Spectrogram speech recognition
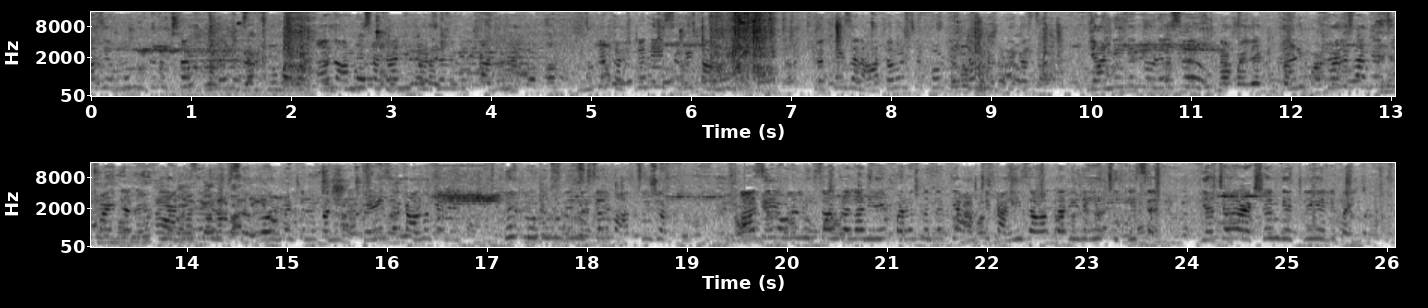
आज एवढं मोठं नुकसान झालं. आज आम्ही सगळ्यांनी कर्ज वगैरे काढून मोठ्या कष्टाने ही सगळी कामं. प्रत्येक जण प्रत्येकाचं यांनी जे थोडंसं आणि खरं सांगायचं माहिती आहे की यांनी जे गव्हर्नमेंटच्या लोकांनी वेळेचं कामं केले खूप मोठी मोठी नुकसान वाचू शकतो. आज एवढं नुकसान झालं आणि हे परत म्हणतात की आमची काही जबाबदारी नाही चुकीचं आहे. याच्यावर ऍक्शन घेतली गेली पाहिजे.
